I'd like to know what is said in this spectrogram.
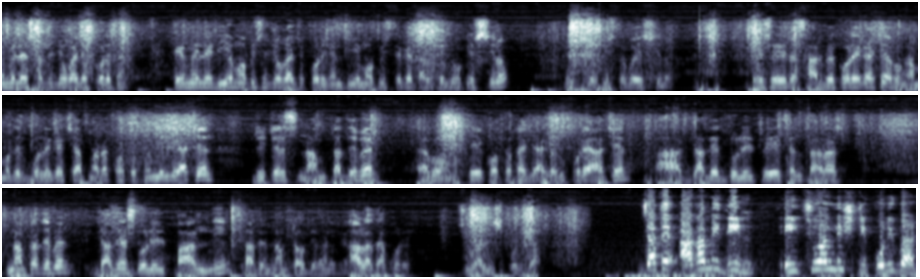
এমএলএ এর সাথে যোগাযোগ করেছেন। এমএলএ ডিএম অফিসে যোগাযোগ করেছেন। ডিএম অফিস থেকে কালকে লোক এসেছিল এসডি অফিস থেকেও এসেছিল। এসে এটা সার্ভে করে গেছে এবং আমাদের বলে গেছে, আপনারা কত ফ্যামিলি আছেন ডিটেলস নামটা দেবেন এবং কে কতটা জায়গার উপরে আছেন আর যাদের দলিল পেয়েছেন তারা নামটা দেবেন, যাদের দলিল পাননি তাদের নামটাও দেবেন। আলাদা করে, চুয়াল্লিশ পরিবার। যাতে আগামী দিন এই চুয়াল্লিশটি পরিবার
